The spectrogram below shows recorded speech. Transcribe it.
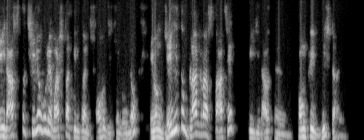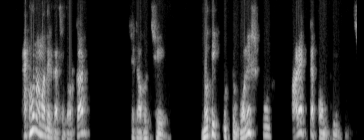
সেই রাস্তা ছিল বলে বাসটা আজ সহজে চলে এলো এবং যেহেতু ব্ল্যাক রাস্তা আছে পিচ কংক্রিট ব্রিজটা এখন আমাদের কাছে দরকার সেটা হচ্ছে নতিকপুর টু গণেশপুর আর একটা কংক্রিট ব্রিজ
